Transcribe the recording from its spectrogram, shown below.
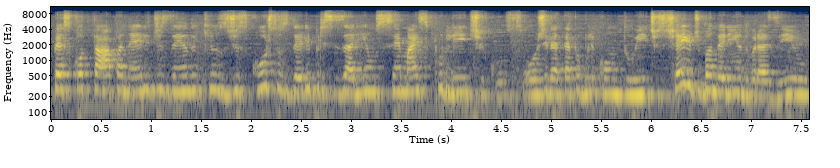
pescotapa nele dizendo que os discursos dele precisariam ser mais políticos. Hoje ele até publicou um tweet cheio de bandeirinha do Brasil,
